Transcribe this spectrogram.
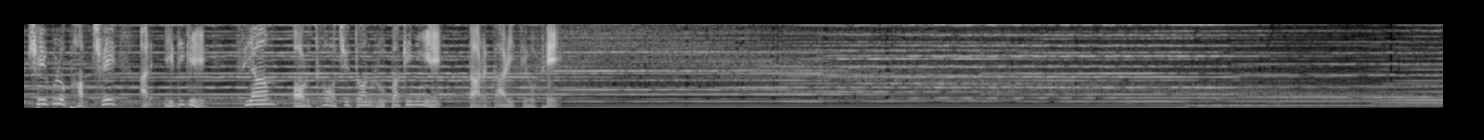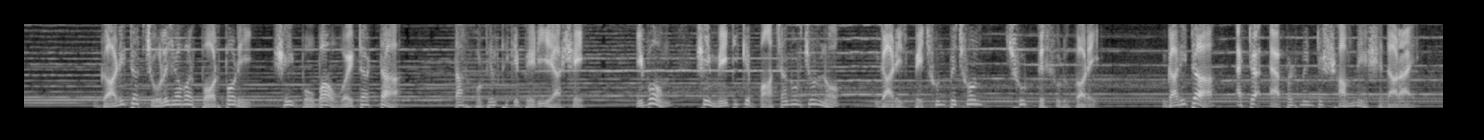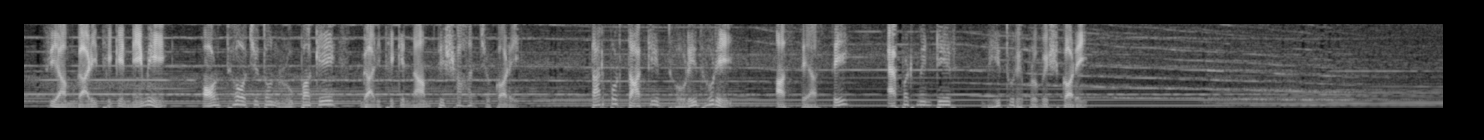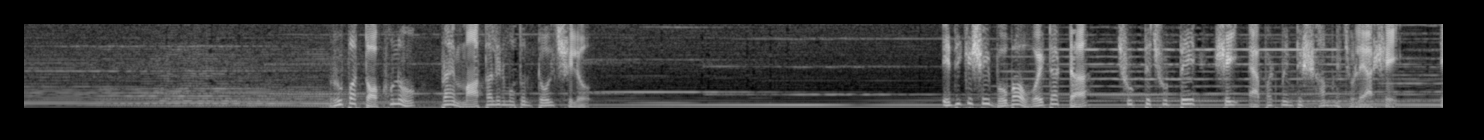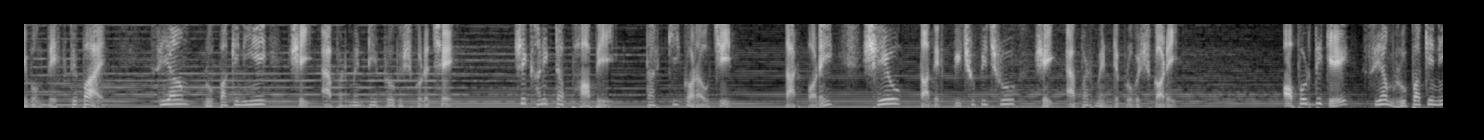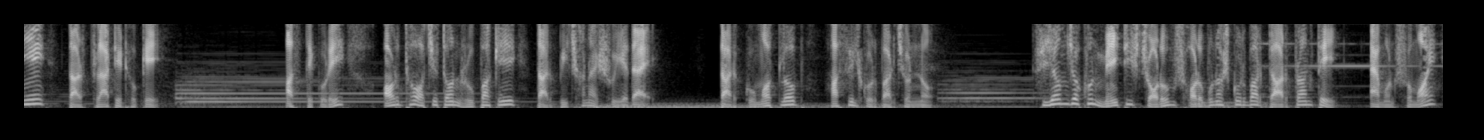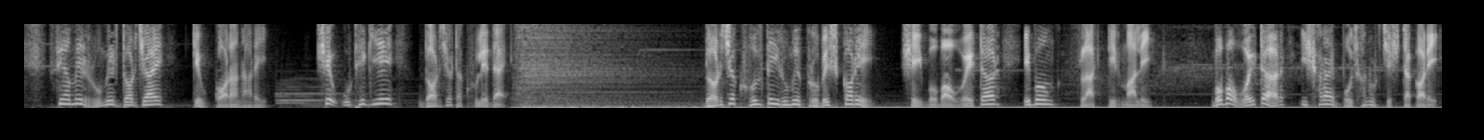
সেগুলো ভাবছে আর এদিকে সিয়াম, অর্ধ অচেতন রূপাকে নিয়ে তার গাড়িতে ওঠে। গাড়িটা চলে যাওয়ার পরপরই সেই বোবা ওয়েটারটা তার হোটেল থেকে বেরিয়ে আসে এবং সেই মেয়েটিকে বাঁচানোর জন্য গাড়ির পেছন পেছন ছুটতে শুরু করে। গাড়িটা একটা অ্যাপার্টমেন্টের সামনে এসে দাঁড়ায়। সিয়াম গাড়ি থেকে নেমে অর্ধ অচেতন রূপাকে গাড়ি থেকে নামতে সাহায্য করে। তারপর তাকে ধরে ধরে আস্তে আস্তে অ্যাপার্টমেন্টের ভেতরে প্রবেশ করে। রূপা তখনও প্রায় মাতালের মতন টলছিল। এদিকে সেই বোবা ওয়েটারটা ছুটতে ছুটতে সেই অ্যাপার্টমেন্টের সামনে চলে আসে এবং দেখতে পায় সিয়াম রূপাকে নিয়ে সেই অ্যাপার্টমেন্টেই প্রবেশ করেছে। সে খানিকটা ভাবে তার কি করা উচিত। তারপরে সেও তাদের পিছু পিছু সেই অ্যাপার্টমেন্টে প্রবেশ করে। অপরদিকে সিয়াম রূপাকে নিয়ে তার ফ্ল্যাটে ঢোকে। আস্তে করে অর্ধ অচেতন রূপাকে তার বিছানায় শুয়ে দেয়। তার কুমতলব হাসিল করবার জন্য। সিয়াম যখন মেয়েটির চরম সর্বনাশ করবার দ্বার প্রান্তে এমন সময় সিয়ামের রুমের দরজায় কেউ কড়া নাড়ে। সে উঠে গিয়ে দরজাটা খুলে দেয়। দরজা খুলতেই রুমে প্রবেশ করে সেই বোবা ওয়েটার এবং ফ্ল্যাটটির মালিক। বোবা ওয়েটার ইশারায় বোঝানোর চেষ্টা করে।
